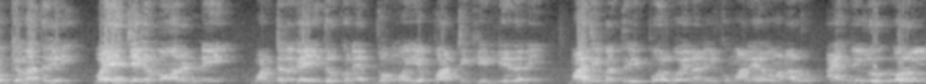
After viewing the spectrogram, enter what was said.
ముఖ్యమంత్రి వైఎస్ జగన్మోహన్ రెడ్డిని ఒంటరిగా ఎదుర్కొనే దొమ్మ ఏ పార్టీకి లేదని మాజీ మంత్రి పోల్బోయిన అనిల్ కుమార్ యాదవ్ అన్నారు. ఆయన నెల్లూరు రూరల్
